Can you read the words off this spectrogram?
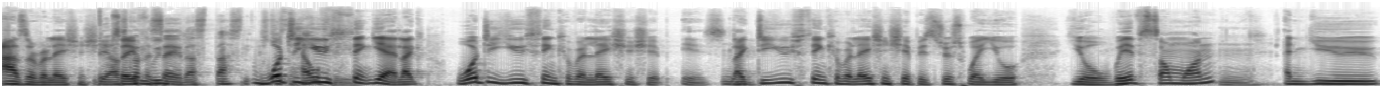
as a relationship? Yeah, I was So going to say that's that's. what do you think? Yeah, like what do you think a relationship is? Mm. Like, do you think a relationship is just where you're you're with someone Mm. and you,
